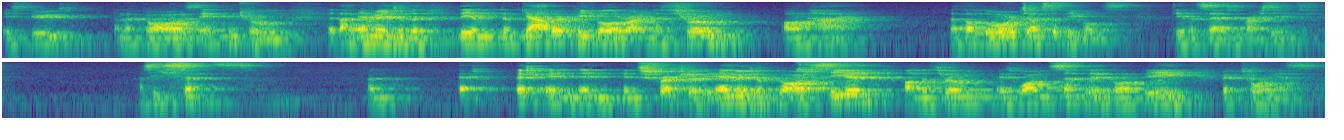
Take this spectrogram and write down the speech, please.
is good and that God is in control that, that image of the, the, the gathered people around the throne on high. That the Lord judge the peoples, David says in verse 8. As he sits. And eh, in, in, in Scripture, the image of God seated on the throne is one simply of God being victorious.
